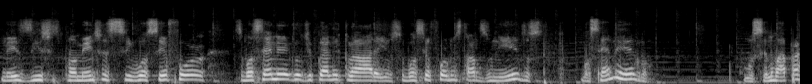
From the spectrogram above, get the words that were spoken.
não existe, principalmente se você for. Se você é negro de pele clara e se você for nos Estados Unidos, você é negro. Você não vai para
